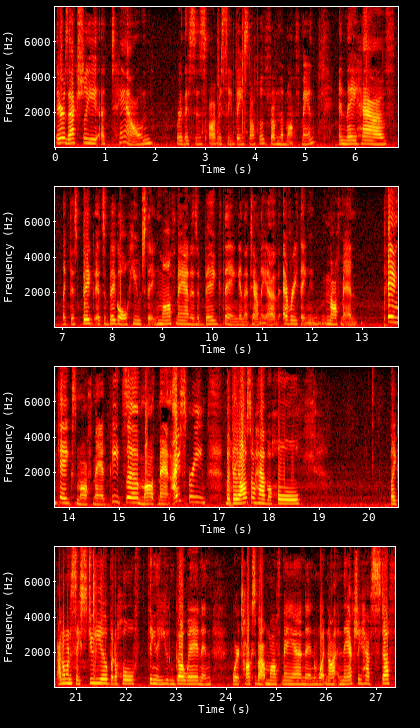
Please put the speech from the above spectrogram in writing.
There's actually a town where this is obviously based off of from the Mothman. And they have like this big, it's a big old huge thing. Mothman is a big thing in the town. They have everything Mothman pancakes, Mothman pizza, Mothman ice cream. But they also have a whole, like, I don't want to say studio, but a whole thing that you can go in and where it talks about Mothman and whatnot. And they actually have stuff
